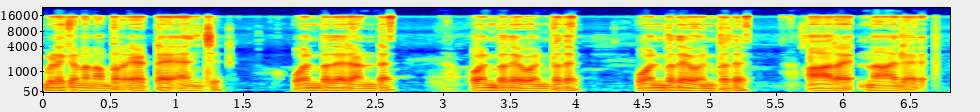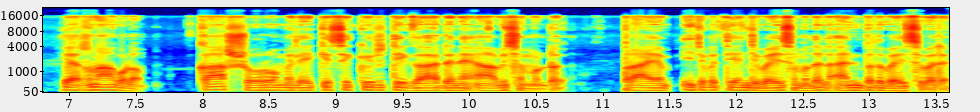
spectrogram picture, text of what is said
വിളിക്കേണ്ട നമ്പർ എട്ട് അഞ്ച് ഒൻപത് രണ്ട് ഒൻപത് ഒൻപത് ഒൻപത് ഒൻപത് ആറ് നാല്. എറണാകുളം കാർ ഷോറൂമിലേക്ക് സെക്യൂരിറ്റി ഗാർഡിന് ആവശ്യമുണ്ട്. പ്രായം ഇരുപത്തിയഞ്ച് വയസ്സ് മുതൽ അൻപത് വയസ്സ് വരെ.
